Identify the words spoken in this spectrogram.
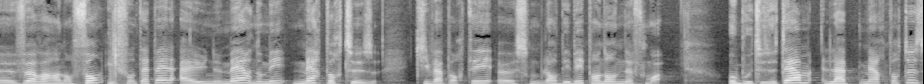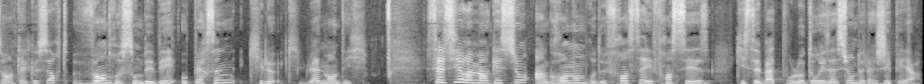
euh, veut avoir un enfant, ils font appel à une mère nommée mère porteuse, qui va porter euh, leur bébé pendant 9 mois. Au bout de ce terme, la mère porteuse va en quelque sorte vendre son bébé aux personnes qui, qui lui a demandé. Celle-ci remet en question un grand nombre de Français et Françaises qui se battent pour l'autorisation de la GPA.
